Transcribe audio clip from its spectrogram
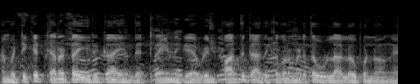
நம்ம டிக்கெட் கரெக்டாக இருக்கா இந்த ட்ரெயினுக்கு அப்படின்னு பார்த்துட்டு அதுக்கப்புறமேட்டு தான் உள்ளே அலோவ் பண்ணுவாங்க.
